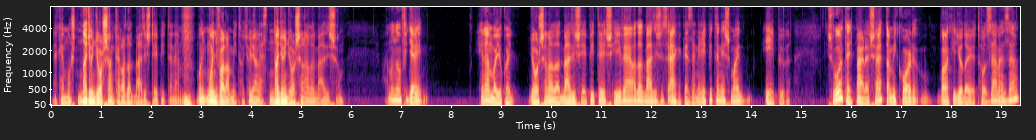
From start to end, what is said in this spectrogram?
nekem most nagyon gyorsan kell adatbázist építenem. Mondj, mondj valamit, hogy hogyan lesz nagyon gyorsan adatbázisom. Hát mondom, figyelj, én nem vagyok a gyorsan adatbázis építés híve, adatbázis, ezt el kell kezdeni építeni, és majd épül. És volt egy pár eset, amikor valaki így odajött hozzám ezzel,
